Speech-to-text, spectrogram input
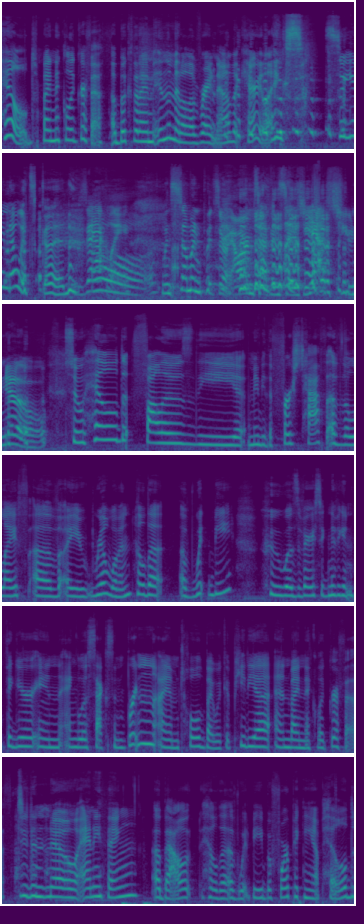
Hild by Nicola Griffith, a book that I'm in the middle of right now that Kari likes. So you know it's good. Exactly. Oh. When someone puts their arms up and says, Yes, you know. So Hild follows the maybe the first half of the life of a real woman, Hilda of Whitby, who was a very significant figure in Anglo-Saxon Britain, I am told by Wikipedia and by Nicola Griffith. Didn't know anything about Hilda of Whitby before picking up Hild,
